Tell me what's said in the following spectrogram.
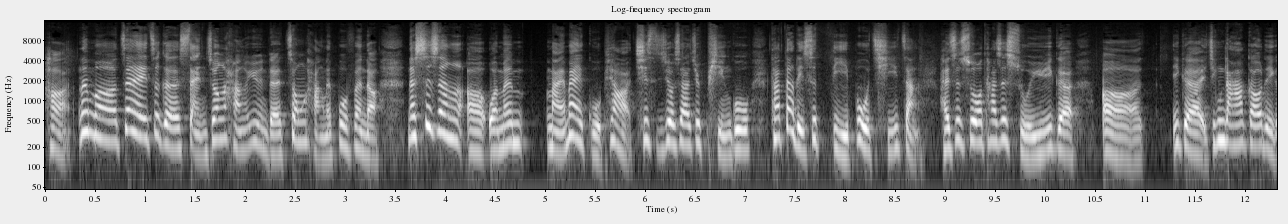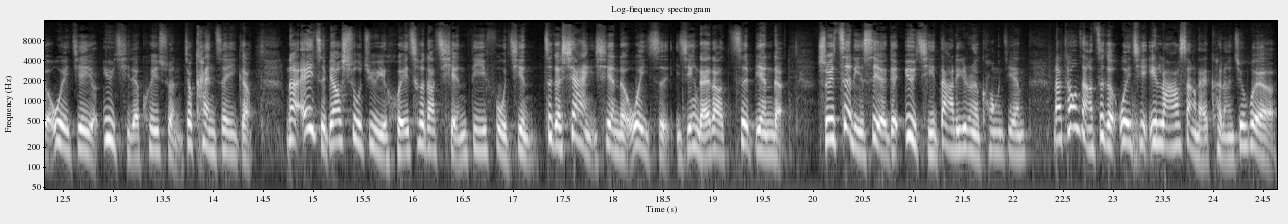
好，那么在这个散装航运的中航的部分呢，那事实上，呃，我们买卖股票其实就是要去评估它到底是底部起涨，还是说它是属于一个呃一个已经拉高的一个位阶，有预期的亏损，就看这一个。那 A 指标数据回撤到前低附近，这个下影线的位置已经来到这边了，所以这里是有一个预期大利润的空间。那通常这个位阶一拉上来，可能就会有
